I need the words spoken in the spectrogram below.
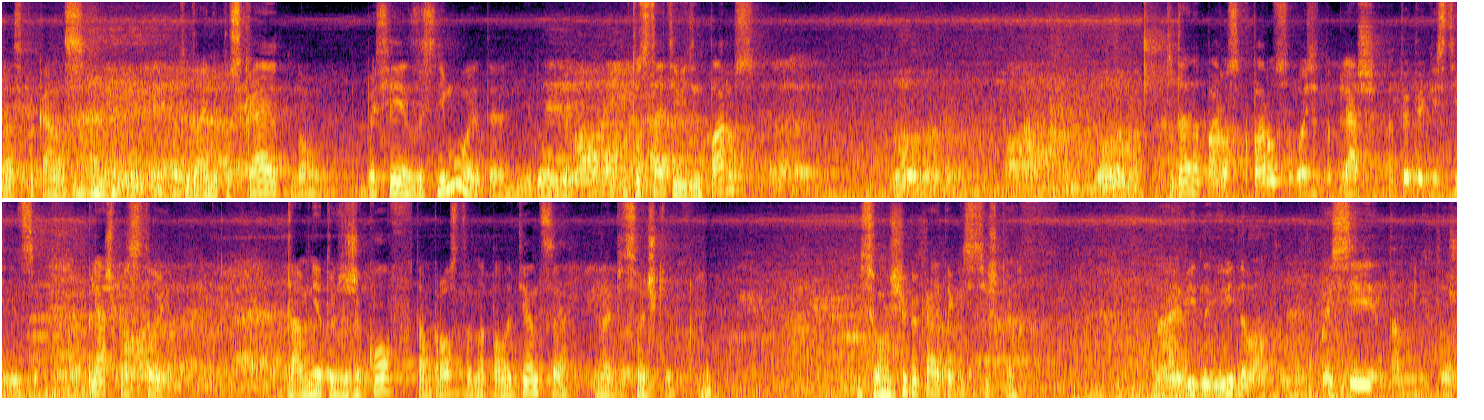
Раз пока нас туда не пускают, но бассейн засниму, это недолго. Тут, кстати, виден парус. Туда на парус, к парусу возят на пляж от этой гостиницы. Пляж простой. Там нету лежаков, там просто на полотенце, на песочке. То есть вообще какая-то гостишка. Да, видно, не видно вам, там бассейн, там у них тоже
